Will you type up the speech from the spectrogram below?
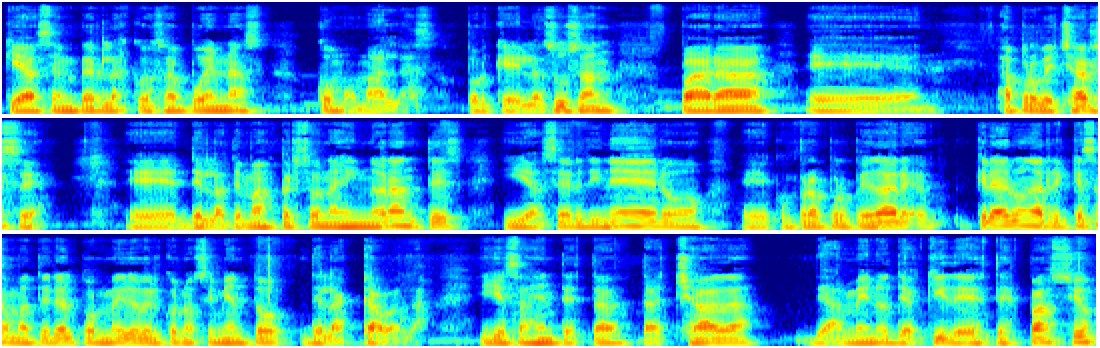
que hacen ver las cosas buenas como malas, porque las usan para eh, aprovecharse eh, de las demás personas ignorantes y hacer dinero, eh, comprar propiedades, crear una riqueza material por medio del conocimiento de la cábala. Y esa gente está tachada de al menos de aquí, de este espacio.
